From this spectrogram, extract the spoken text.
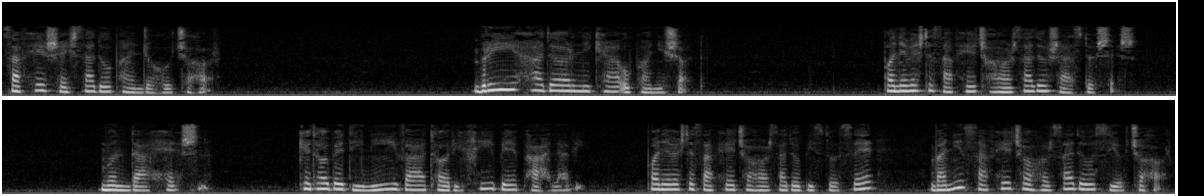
صفحه 654 بری هدارنیکا اوپانیشاد پانوشت صفحه 466 مندهشن. کتاب دینی و تاریخی به پهلوی. پانوشت صفحه 423 و نیز صفحه 434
